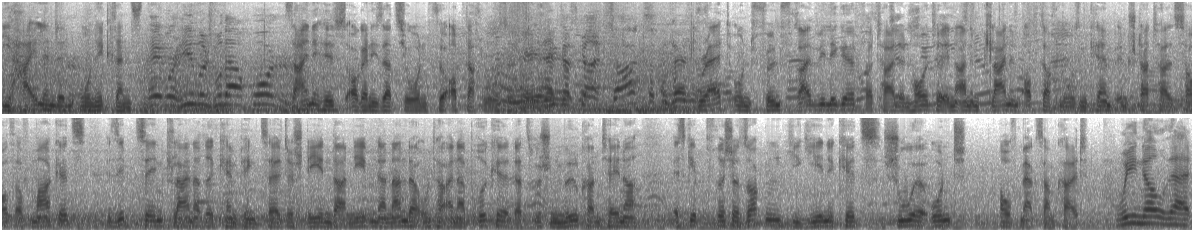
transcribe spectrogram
Die Heilenden ohne Grenzen. Hey, we're Healers Without Borders. Seine Hilfsorganisation für Obdachlose. Brad und fünf Freiwillige verteilen heute in einem kleinen Obdachlosencamp im Stadtteil South of Markets. 17 kleinere Campingzelte stehen da nebeneinander unter einer Brücke, dazwischen Müllcontainer. Es gibt frische Socken, Hygienekits, Schuhe und Aufmerksamkeit. We know that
